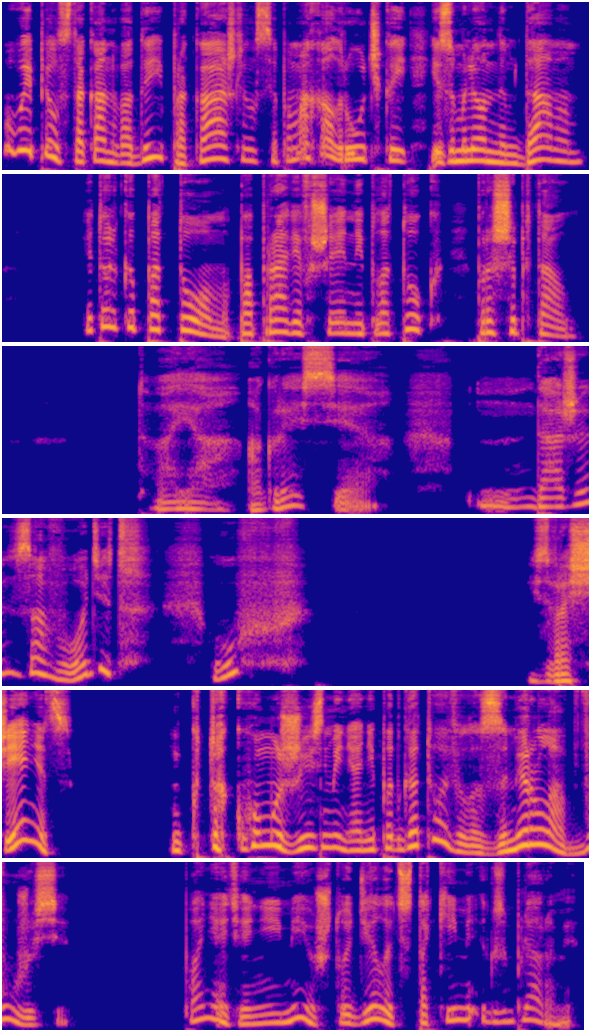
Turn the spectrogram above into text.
Выпил стакан воды, прокашлялся, помахал ручкой изумленным дамам и только потом, поправив шейный платок, прошептал. Твоя агрессия даже заводит. Ух! Извращенец? К такому жизнь меня не подготовила, замерла в ужасе. Понятия не имею, что делать с такими экземплярами.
